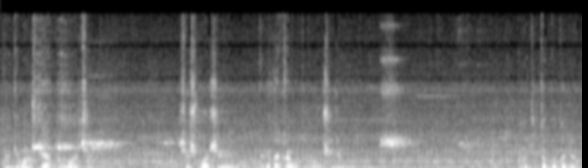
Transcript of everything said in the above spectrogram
কিন্তু যে মানুষটি এত করেছে শেষ বয়সে তাকে দেখার মতো কেউ ছিলেন আমরা কৃতজ্ঞতা জানি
